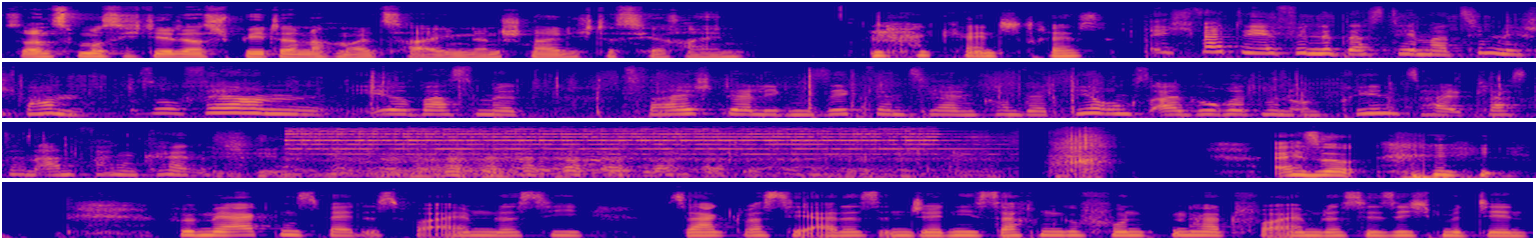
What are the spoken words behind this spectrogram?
Sonst muss ich dir das später nochmal zeigen, dann schneide ich das hier rein. Kein Stress. Ich wette, ihr findet das Thema ziemlich spannend. Sofern ihr was mit zweistelligen sequenziellen Konvertierungsalgorithmen und Primzahlclustern anfangen könnt. Also, bemerkenswert ist vor allem, dass sie sagt, was sie alles in Jennys Sachen gefunden hat. Vor allem, dass sie sich mit den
